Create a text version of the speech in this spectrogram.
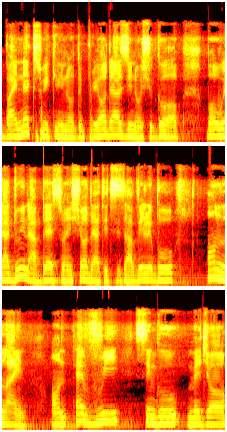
by next week you know the pre-orders you know should go up. But we are doing our best to ensure that it is available online on every single major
